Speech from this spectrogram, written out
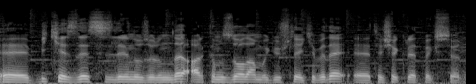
e, bir kez de sizlerin huzurunda arkamızda olan bu güçlü ekibe de e, teşekkür etmek istiyorum.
